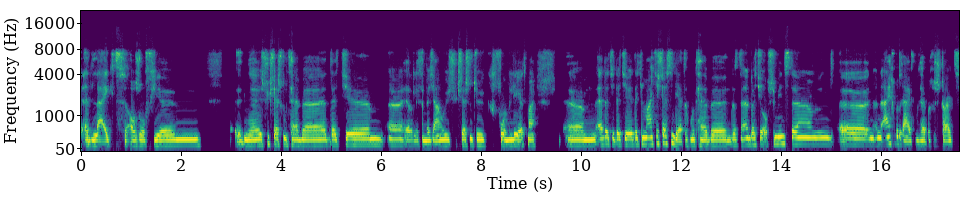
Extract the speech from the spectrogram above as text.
het, lijkt alsof je uh, succes moet hebben. Dat je, uh, dat ligt een beetje aan hoe je succes natuurlijk formuleert. Maar um, dat, je, dat, je, dat je maatje 36 moet hebben. Dat, dat je op zijn minst um, een, een, eigen bedrijf moet hebben gestart.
